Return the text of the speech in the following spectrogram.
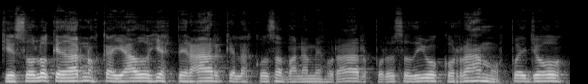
que solo quedarnos callados y esperar que las cosas van a mejorar. Por eso digo, corramos. Pues yo,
